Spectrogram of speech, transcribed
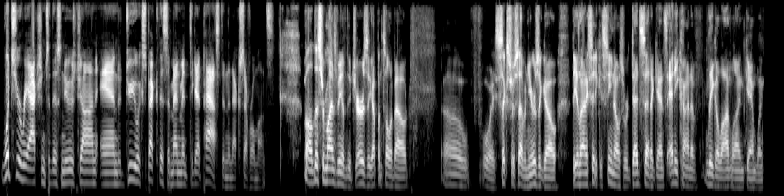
What's your reaction to this news, John? And do you expect this amendment to get passed in the next several months? Well, this reminds me of New Jersey. Up until about oh boy, six or seven years ago, the Atlantic City casinos were dead set against any kind of legal online gambling,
